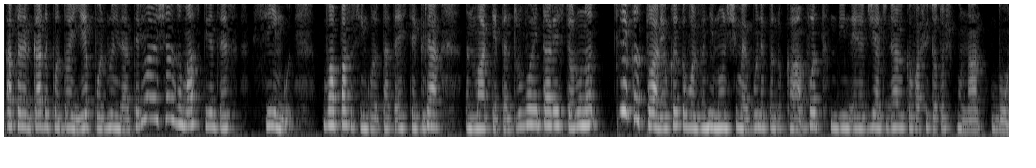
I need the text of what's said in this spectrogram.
ați alergat după doi iepuri lunile anterioare și ați rămas, bineînțeles, singuri. Vă apasă singurătatea, este grea în martie pentru voi, dar este o lună trecătoare. Eu cred că vor veni luni și mai bune pentru că văd din energia generală că va fi totuși un an bun.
